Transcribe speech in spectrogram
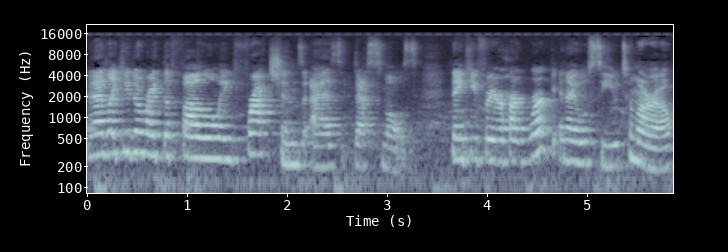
and I'd like you to write the following fractions as decimals. Thank you for your hard work, and I will see you tomorrow.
